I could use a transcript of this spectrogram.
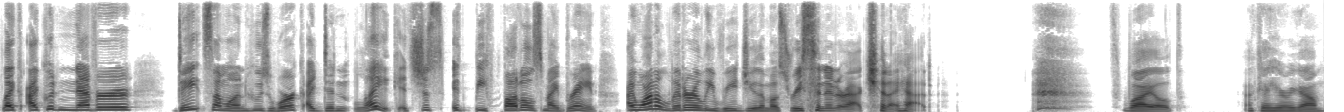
Like I could never date someone whose work I didn't like. It's just it befuddles my brain. I want to literally read you the most recent interaction I had. Wild. Okay, here we go.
